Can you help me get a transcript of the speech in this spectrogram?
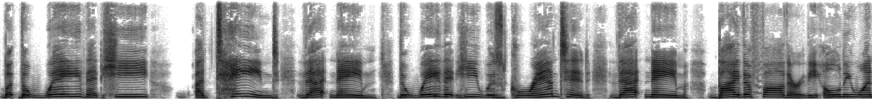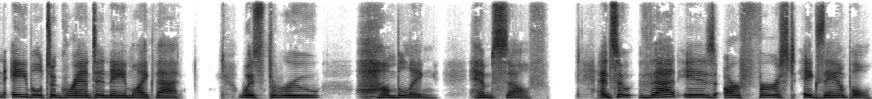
But the way that he attained that name, the way that he was granted that name by the Father, the only one able to grant a name like that, was through humbling himself. And so that is our first example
